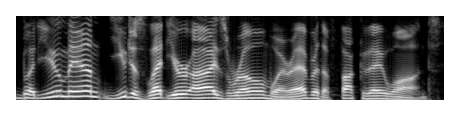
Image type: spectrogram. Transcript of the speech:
But you, man, you just let your eyes roam wherever the fuck they want.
